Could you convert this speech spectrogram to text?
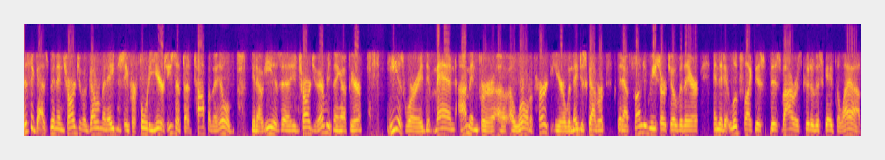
this guy's been in charge of a government agency for 40 years. He's at the top of the hill. You know, he is uh, in charge of everything up here. He is worried that, man, I'm in for a, a world of hurt here when they discover that I've funded research over there and that it looks like this, this virus could have escaped the lab.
